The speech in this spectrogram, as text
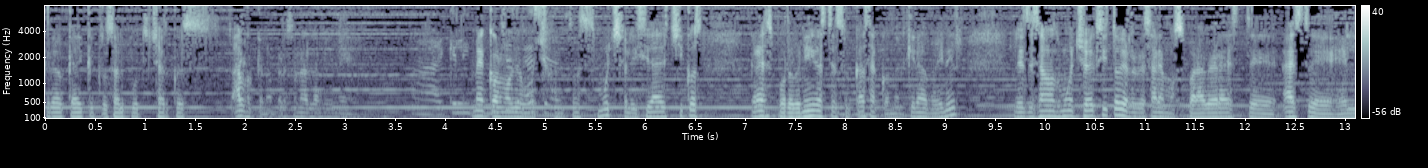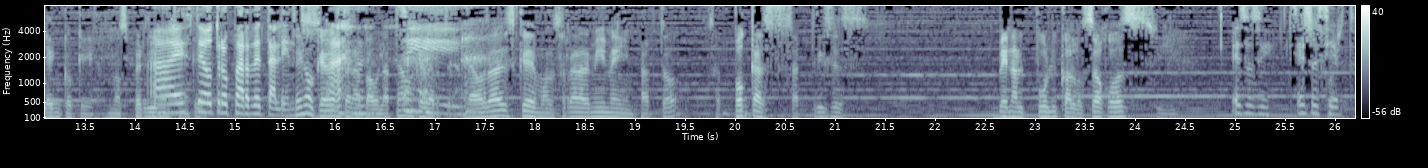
creo que hay que cruzar el puto charco, es algo que en lo personal a mí me, me conmovió mucho. Entonces, muchas felicidades chicos, gracias por venir, esta es su casa cuando quieran venir. Les deseamos mucho éxito y regresaremos para ver a este a este elenco que nos perdimos. A este que- otro par de talentos. tengo que verte, Ana Paula, tengo Sí. que verte. La verdad es que Montserrat a mí me impactó. O sea, pocas actrices ven al público a los ojos Eso sí, eso es cierto.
